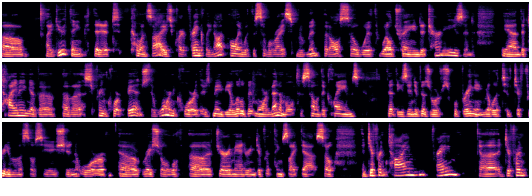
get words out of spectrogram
Uh, I do think that it coincides, quite frankly, not only with the civil rights movement, but also with well trained attorneys and and the timing of a of a Supreme Court bench, the Warren Court. There's maybe a little bit more amenable to some of the claims that these individuals were bringing relative to freedom of association or uh, racial uh, gerrymandering, different things like that. So, a different time frame, uh, a different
